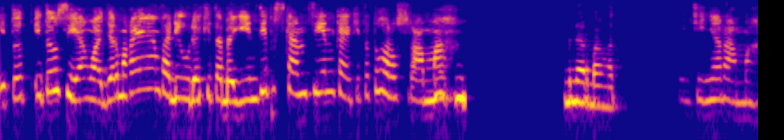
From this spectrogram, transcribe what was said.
Itu itu sih yang wajar. Makanya yang tadi udah kita bagiin tips kan, Sin. Kayak kita tuh harus ramah. Benar banget. Kuncinya ramah.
